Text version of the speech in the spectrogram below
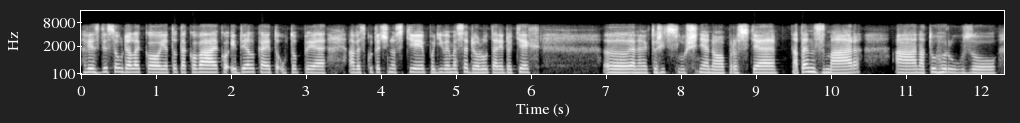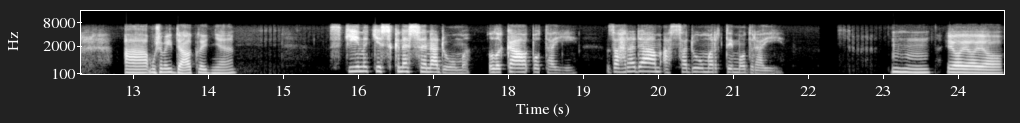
hvězdy jsou daleko, je to taková jako idylka, je to utopie a ve skutečnosti podívejme se dolů tady do těch já nevím, jak to říct slušně, no, prostě na ten zmar a na tu hrůzu a můžeme jít dál klidně. Stín tiskne se na dům, lká potají, zahradám a sadům rty modrají. Mm, jo, jo, jo.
